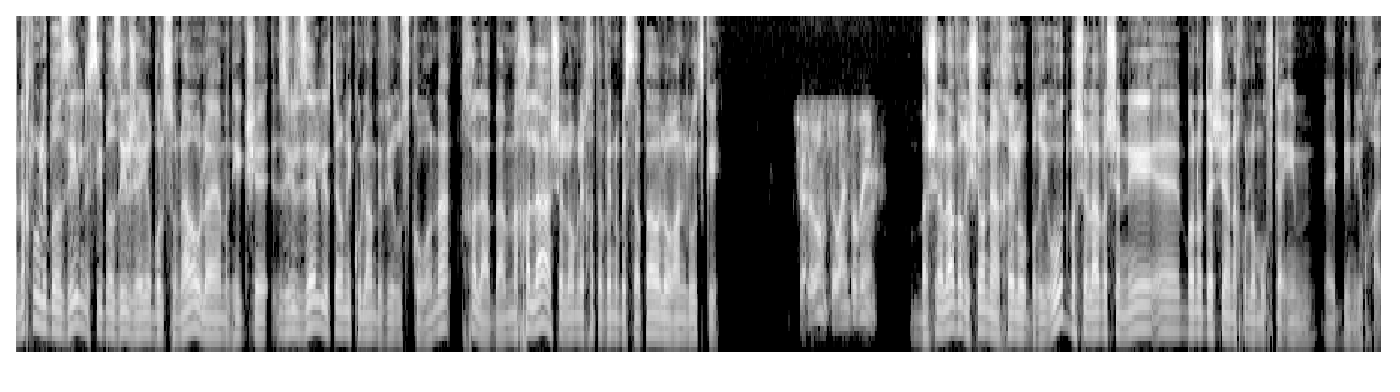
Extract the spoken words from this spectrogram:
אנחנו לברזיל, נשיא ברזיל ז'איר בולסונארו, אולי המנהיג שזלזל יותר מכולם בווירוס קורונה, חלה במחלה. שלום לכתבנו בסאו פאולו, רן לוצקי. שלום, צהריים טובים. בשלב הראשון נאחל לו בריאות, בשלב השני אה, בוא נודה שאנחנו לא מופתעים אה, במיוחד.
